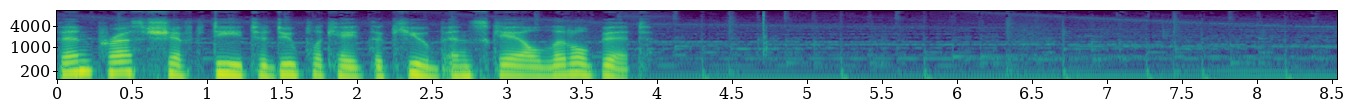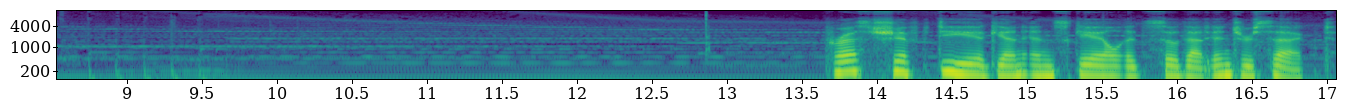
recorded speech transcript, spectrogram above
Then press Shift D to duplicate the cube and scale little bit. Press Shift D again and scale it so that intersect.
